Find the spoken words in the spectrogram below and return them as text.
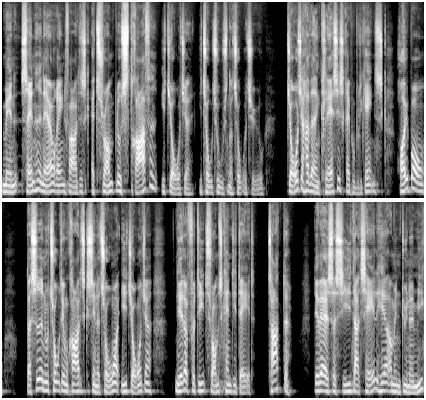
Men sandheden er jo rent faktisk, at Trump blev straffet i Georgia i 2022. Georgia har været en klassisk republikansk højborg. Der sidder nu to demokratiske senatorer i Georgia, netop fordi Trumps kandidat tabte. Det vil altså sige, at der er tale her om en dynamik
